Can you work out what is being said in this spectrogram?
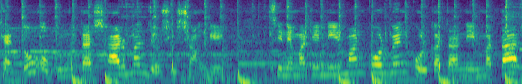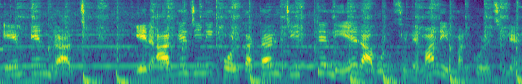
খ্যাত অভিনেতা শারমান জোশীর সঙ্গে। সিনেমাটি নির্মাণ করবেন কলকাতার নির্মাতা এম এন রাজ। এর আগে যিনি কলকাতার জিতকে নিয়ে রাবণ সিনেমা নির্মাণ করেছিলেন।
